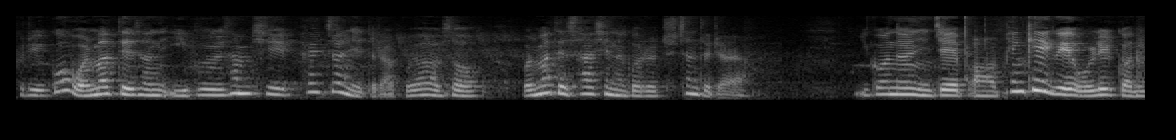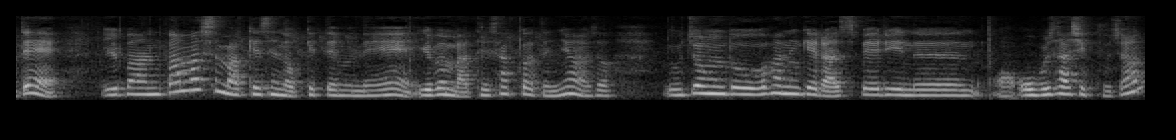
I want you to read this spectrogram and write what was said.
그리고 월마트에서는 2불 38전이더라고요. 그래서 월마트에서 사시는 거를 추천드려요. 이거는 이제 어, 팬케이크 위에 올릴 건데 일반 파마스 마켓에는 없기 때문에 일반 마트에 샀거든요. 그래서 이 정도 하는 게 라스베리는 어, 5불 49전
